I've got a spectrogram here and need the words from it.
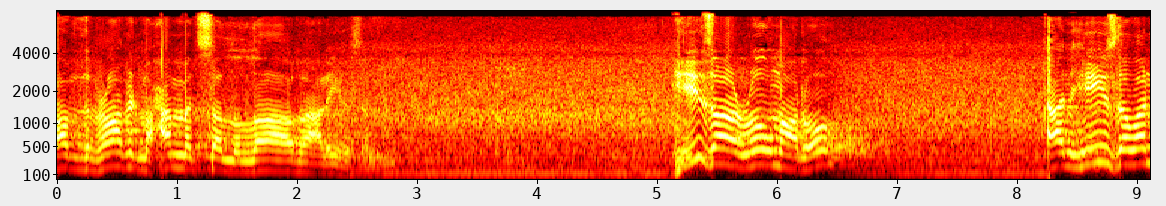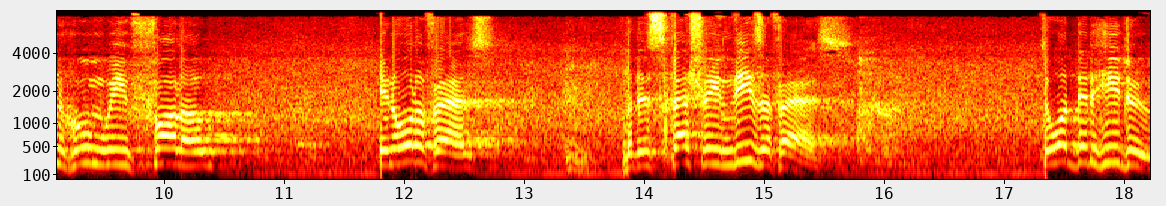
of the Prophet Muhammad sallallahu alaihi wasallam. He's our role model, and He's the one whom we follow in all affairs, but especially in these affairs. So, what did He do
